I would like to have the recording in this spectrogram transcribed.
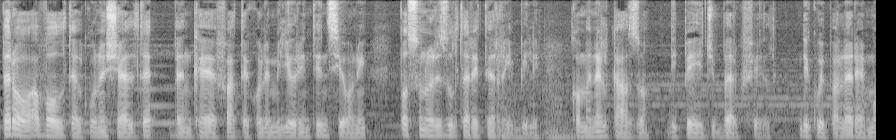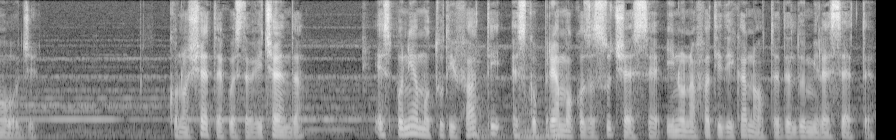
però a volte alcune scelte, benché fatte con le migliori intenzioni, possono risultare terribili, come nel caso di Paige Bergfield, di cui parleremo oggi. Conoscete questa vicenda? Esponiamo tutti i fatti e scopriamo cosa successe in una fatidica notte del 2007.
